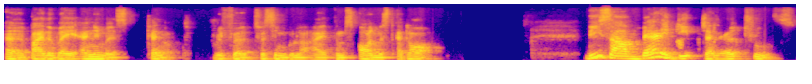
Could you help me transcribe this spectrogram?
Uh, by the way, animals cannot refer to singular items almost at all. These are very deep general truths.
